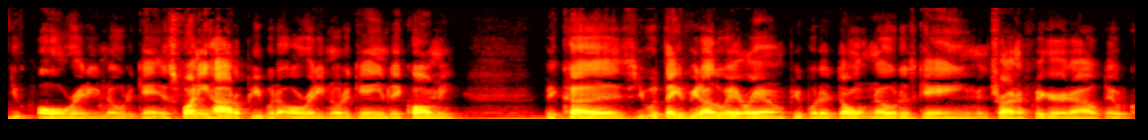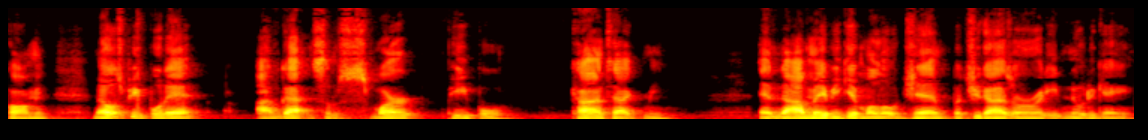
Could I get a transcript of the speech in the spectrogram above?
You already know the game. It's funny how the people that already know the game, they call me because you would think it'd be the other way around. People that don't know this game and trying to figure it out, they would call me. Now, those people that I've gotten some smart people contact me and I'll maybe give them a little gem, but you guys already knew the game.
